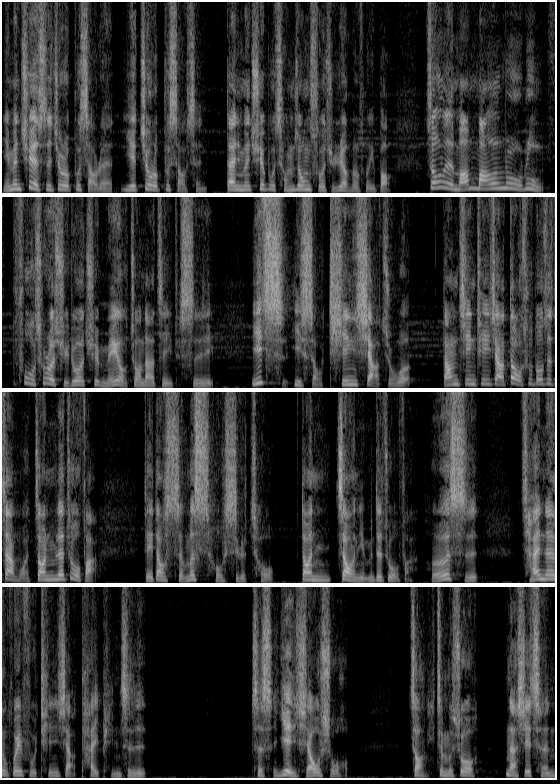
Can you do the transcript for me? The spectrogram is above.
你们确实救了不少人，也救了不少城，但你们却不从中索取任何回报，终日忙忙碌碌，付出了许多，却没有壮大自己的势力，以此一扫天下诸恶。”当今天下到处都是战火，照你们的做法，得到什么时候是个头？到你照你们的做法，何时才能恢复天下太平之日？这是燕萧说：“照你这么说，那些城、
